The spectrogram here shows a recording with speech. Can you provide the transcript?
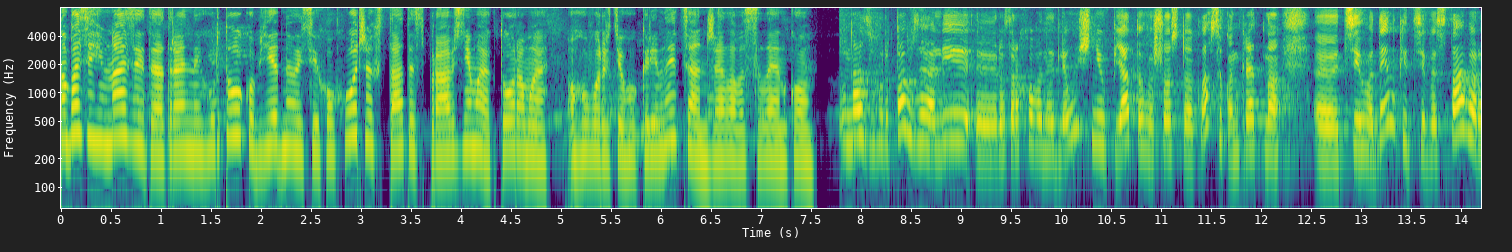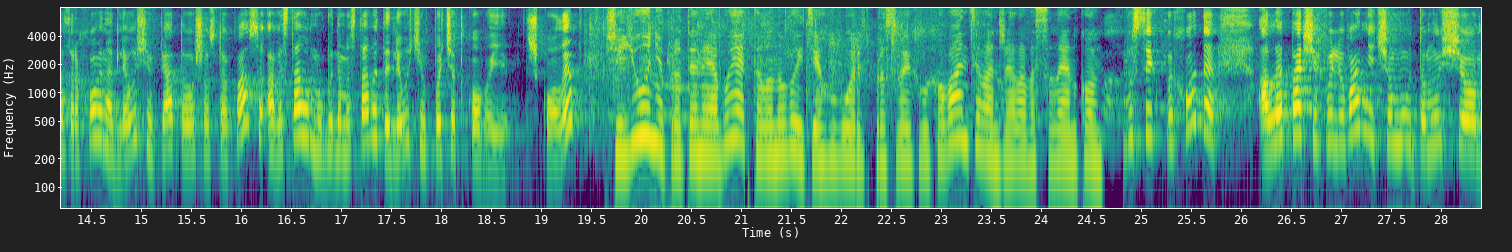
На базі гімназії театральний гурток об'єднує всіх охочих стати справжніми акторами, говорить його керівниця Анжела Василенко. У нас гурток взагалі е, розрахований для учнів 5-6 класу. Конкретно е, ці годинки, ці вистави розрахована для учнів 5-6 класу, а виставу ми будемо ставити для учнів початкової школи. Ще юні, проте неабияк талановиті, говорить про своїх вихованців Анжела Василенко. В усіх виходить, але перше хвилювання чому? Тому що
